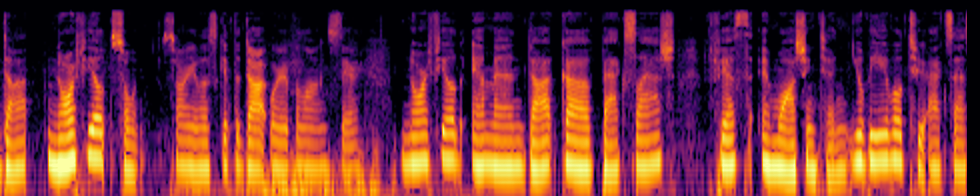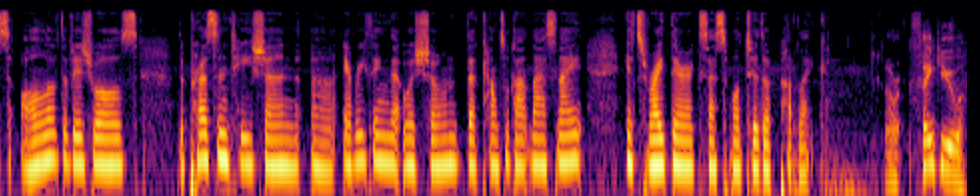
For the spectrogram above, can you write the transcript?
dot Northfield. So sorry, let's get the dot where it belongs there. NorthfieldMN.gov backslash Fifth and Washington. You'll be able to access all of the visuals, the presentation, uh, everything that was shown the council got last night. It's right there, accessible to the public. All right. Thank you.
